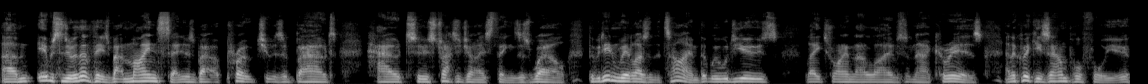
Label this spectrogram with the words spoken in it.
um, it was to do with other things about mindset. It was about approach. It was about how to strategize things as well that we didn't realize at the time that we would use later on in our lives and our careers. And a quick example for you:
